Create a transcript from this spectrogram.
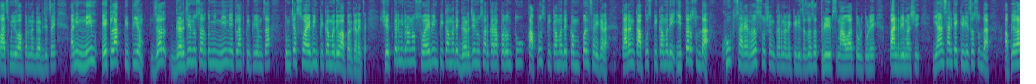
पाच मिली वापरणं गरजेचं आहे. आणि नीम एक लाख पी पी एम जर गरजेनुसार तुम्ही नीम एक लाख पी पी एमचा तुमच्या सोयाबीन पिकामध्ये वापर करायचा आहे. शेतकरी मित्रांनो सोयाबीन पिकामध्ये गरजेनुसार करा परंतु कापूस पिकामध्ये कंपल्सरी करा. कारण कापूस पिकामध्ये इतर सुद्धा खूप साऱ्या रस शोषण करणाऱ्या किडीचं जसं थ्रिप्स मावा तुडतुडे पांढरी माशी यांसारख्या किडीचासुद्धा आपल्याला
